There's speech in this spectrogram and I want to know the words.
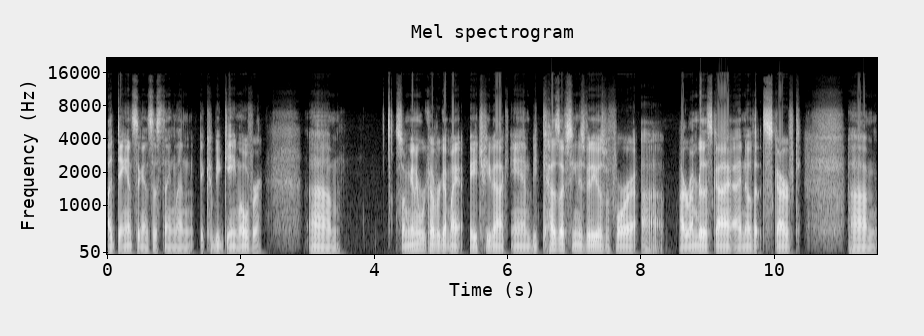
a dance against this thing, then it could be game over. Um, so I'm going to recover, get my HP back, and because I've seen his videos before, uh, I remember this guy. I know that it's scarfed. Um,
